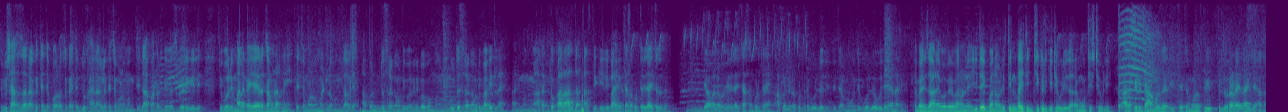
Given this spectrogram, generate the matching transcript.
तर विषय असा झाला का त्यांच्या पोराचं काहीतरी दुखायला लागलं त्याच्यामुळे मग ते दहा पंधरा दिवस घरी गेले. ते बोलले मला काही यायला जमणार नाही. त्याच्यामुळे मग म्हटलं मग जाऊ द्या आपण दुसरा गौंडी वगैरे बघू मग दुसरा गौंडी बघितलाय. आणि मग आता तो काल आलता. आज ते गेली बाहेर. त्यांना कुठेतरी जायचं होतं. देवाला वगैरे जायचं असं कुठेतरी. आपल्याला कुठेतरी बोलले होते. त्याच्यामुळे ते बोलले उद्या येणार आहे. बाई जाळ्या वगैरे बनवले. इथे एक बनवले. तीन बाई तीनची खिडकी ठेवली. जरा मोठीच ठेवली. आता पिल्लूची आंघोळ झाली. त्याच्यामुळे पि पिल्लू रडायला लागले आता.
